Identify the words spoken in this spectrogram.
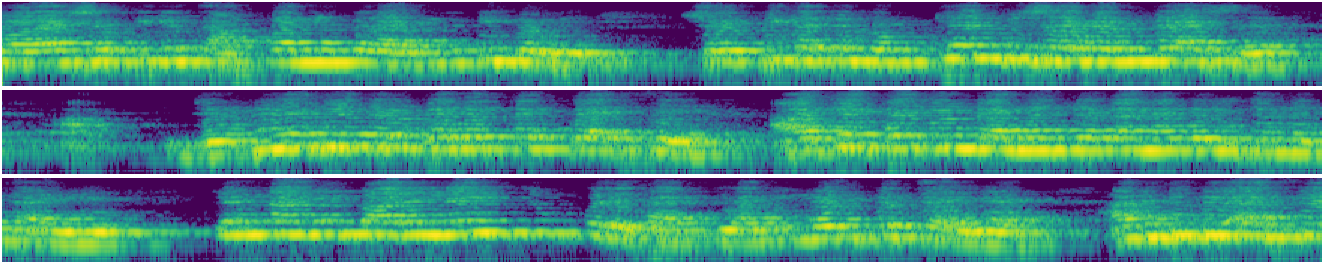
বয়সের থেকে ছাপ্পান্নতে রাজনীতি করি সত্যিকার দুঃখের বিষয় বলতে আসে যদিও যে তার করছে আগে পর্যন্ত আমাকে কান্নাকড়ির জন্য চাইনি কেন আমি পারি নাই? চুপ করে থাকছি। আমি মরতে চাই না। আমি যদি আজকে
